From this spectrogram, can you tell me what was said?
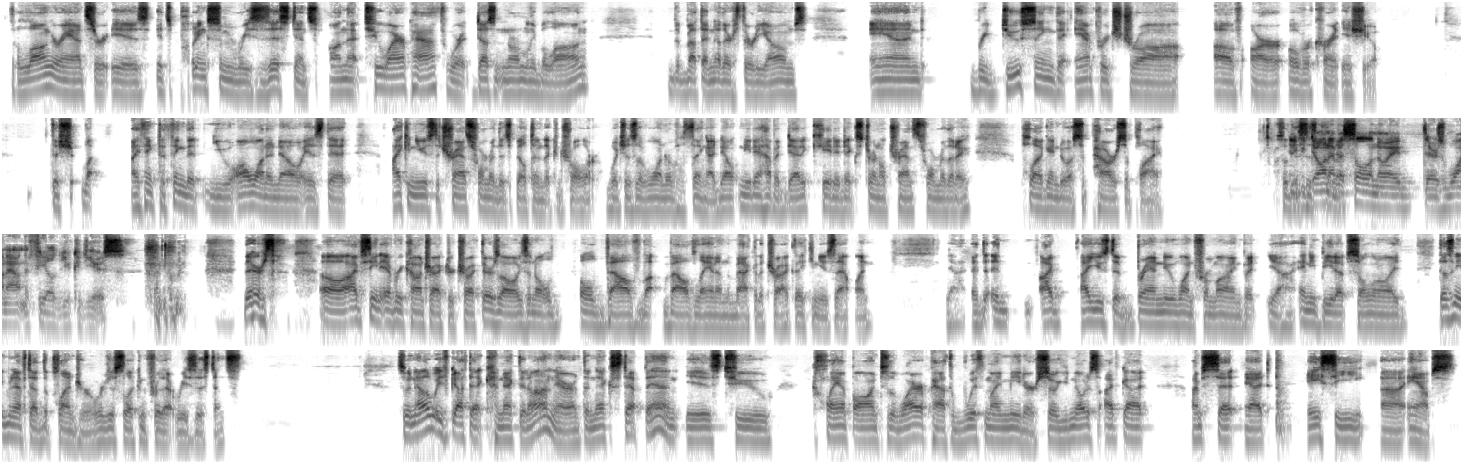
The longer answer is it's putting some resistance on that two wire path where it doesn't normally belong, about another 30 ohms, and reducing the amperage draw of our overcurrent issue. The sh- I think the thing that you all want to know is that I can use the transformer that's built into the controller, which is a wonderful thing. I don't need to have a dedicated external transformer that I plug into a power supply. So if you don't have a solenoid, there's one out in the field you could use. there's oh, I've seen every contractor truck. There's always an old old valve valve laying on the back of the truck. They can use that one. Yeah, and, and I I used a brand new one for mine, but yeah, any beat up solenoid doesn't even have to have the plunger. We're just looking for that resistance. So now that we've got that connected on there, the next step then is to clamp onto the wire path with my meter. So you notice I've got I'm set at AC uh, amps.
